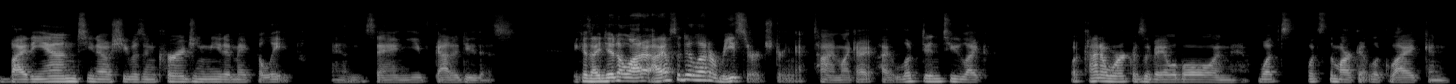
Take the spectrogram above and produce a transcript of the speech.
by the end, you know, she was encouraging me to make the leap and saying, "You've got to do this." Because I did a lot of, I also did a lot of research during that time. Like I, I looked into like what kind of work was available and what's what's the market look like and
